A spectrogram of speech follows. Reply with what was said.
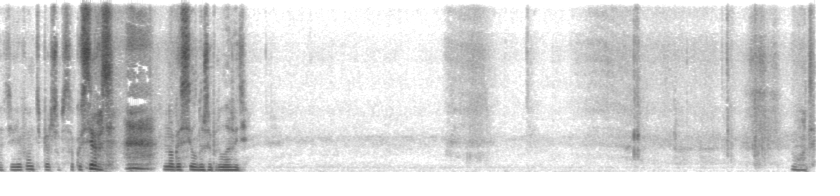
На телефон теперь, чтобы сфокусировать, много сил нужно приложить. Вот,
